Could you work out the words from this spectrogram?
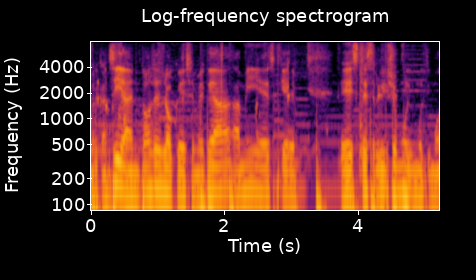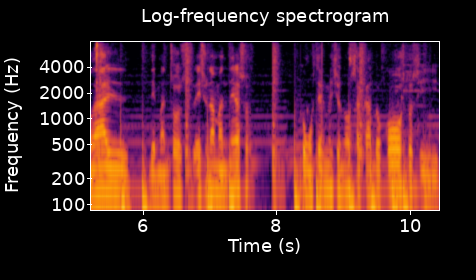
mercancía. Entonces, lo que se me queda a mí es que este servicio multimodal de manchos es una manera, como usted mencionó, sacando costos y,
